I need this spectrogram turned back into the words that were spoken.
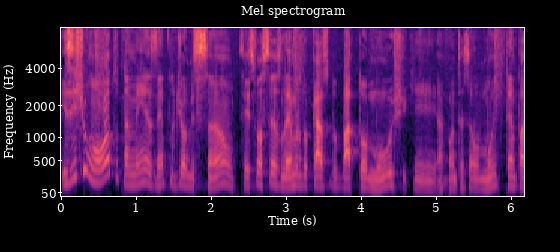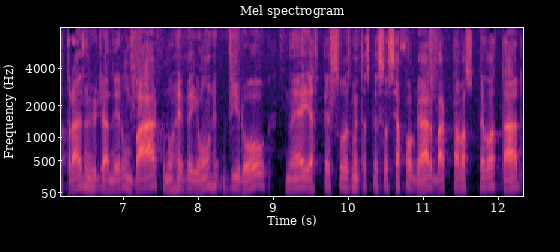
Existe um outro também exemplo de omissão, não sei se vocês lembram do caso do Batomushi, que aconteceu muito tempo atrás no Rio de Janeiro, um barco no Réveillon virou né? E as pessoas, muitas pessoas se afogaram, o barco estava superlotado.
